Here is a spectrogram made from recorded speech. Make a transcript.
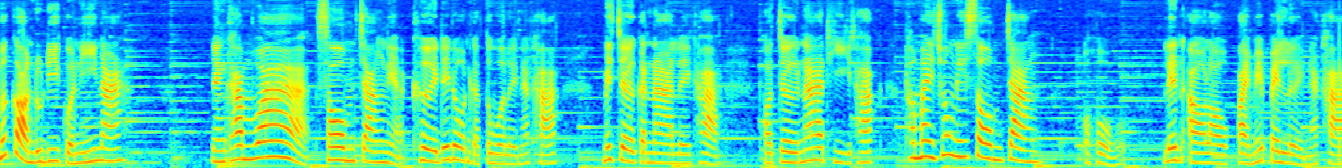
เมื่อก่อนดูดีกว่านี้นะ อย่างคำว่าโทมจังเนี่ยเคยได้โดนกับตัวเลยนะคะ ไม่เจอกันนานเลยค่ะ พอเจอหน้าทีทักทำไมช่วงนี้โทมจัง โอ้โห เล่นเอาเราไปไม่เป็นเลยนะคะ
